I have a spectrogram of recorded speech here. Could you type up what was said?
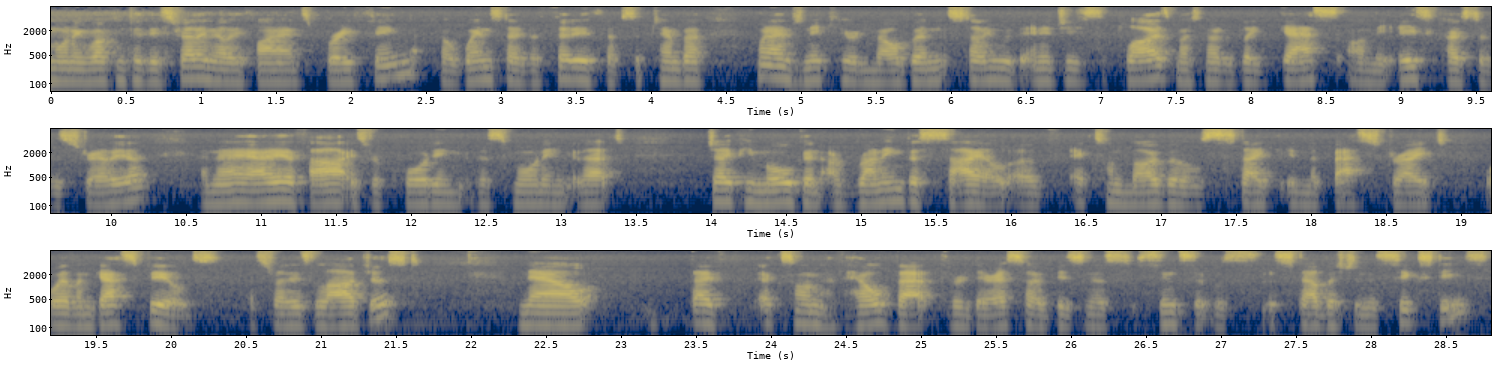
morning. Welcome to the Australian Early Finance briefing for Wednesday, the 30th of September. My name's Nick here in Melbourne, starting with energy supplies, most notably gas on the east coast of Australia. And the AFR is reporting this morning that JP Morgan are running the sale of ExxonMobil's stake in the Bass Strait oil and gas fields, Australia's largest. Now, they've Exxon have held that through their Esso business since it was established in the 60s.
